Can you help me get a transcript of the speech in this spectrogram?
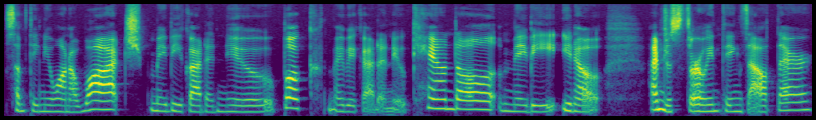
something you want to watch. Maybe you got a new book, maybe you got a new candle, maybe, you know, I'm just throwing things out there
